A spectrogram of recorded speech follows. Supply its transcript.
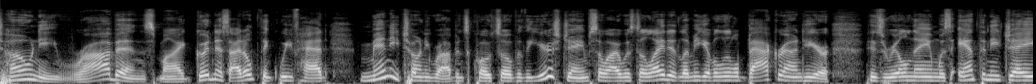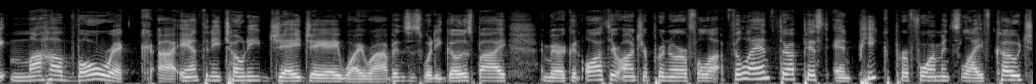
Tony Robbins. My goodness, I don't think we've had many Tony Robbins quotes over the years, James, so I was delighted. Let me give a little background here. His real name was Anthony J. Mahavoric. Uh, Anthony Tony J. J. A. Y. Robbins is what he goes by. American author, entrepreneur, philanthropist, and peak performance life coach,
